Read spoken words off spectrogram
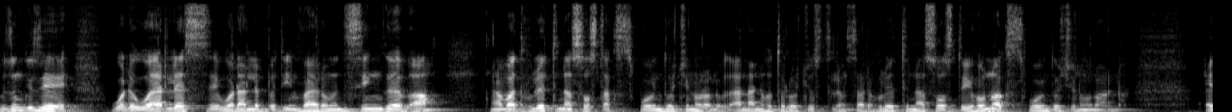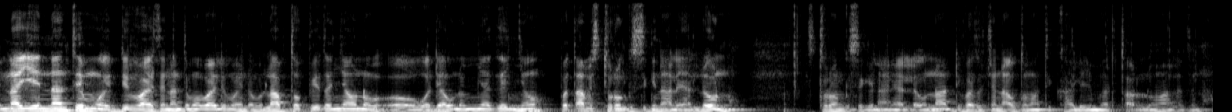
ብዙን ጊዜ ወደ wireless ወዳለበት environment ሲንገባ ምናልባት ሁለትና ሶስት access point ኦች ይኖራሉ። አንዳንድ ሆቴሎች ውስጥ ለምሳሌ ሁለትና ሶስት የሆኑ access point ኦች ይኖራሉ እና የእናንተ device እናንተ ሞባይል ደግሞ ላፕቶፕ የተኛው ነው ወዲያውኑ የሚያገኘው በጣም strong signal ያለውን ነው strong signal ያለው እና device ኦችን automatically ይመርጣሉ ማለት ነው።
